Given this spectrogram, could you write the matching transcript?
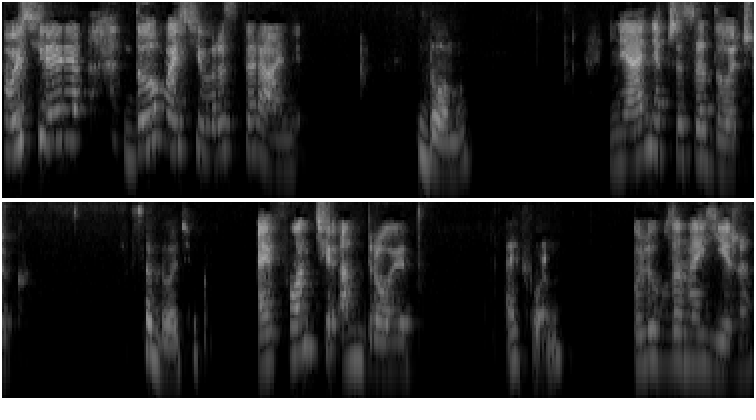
Вечеря дома чи в ресторані? Дома. Няня чи садочок? Садочок. Айфон чи андроїд? Айфон. Улюблена їжа.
